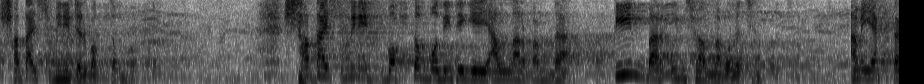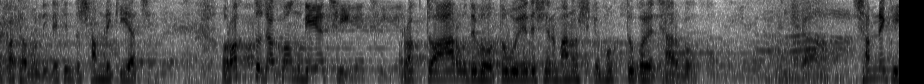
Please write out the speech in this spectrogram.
সাতাইশ মিনিটের বক্তব্য। সাতাইশ মিনিট বক্তব্য দিতে গিয়ে আল্লাহর বান্দা তিনবার ইনশাল্লাহ বলেছেন। আমি একটা কথা বলি, দেখেন তো সামনে কি আছে। রক্ত যখন দিয়েছি, রক্ত আরও দেব, তবু এদেশের মানুষকে মুক্ত করে ছাড়বো। সামনে কি?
